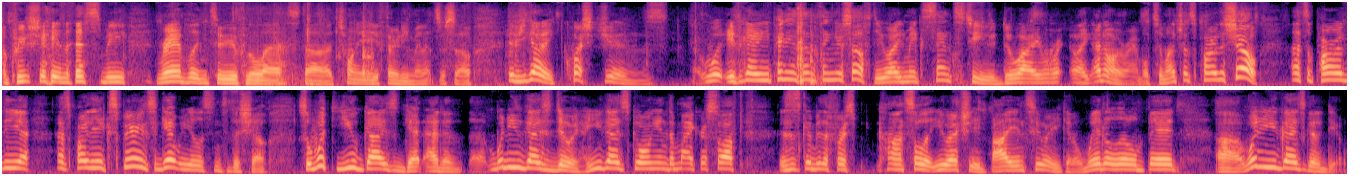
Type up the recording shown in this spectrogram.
appreciate this, me rambling to you for the last uh, 20, 30 minutes or so. If you got any questions, if you got any opinions on the thing yourself, do I make sense to you? Do I like? I know I ramble too much. That's part of the show. That's a part of the uh, that's part of the experience you get when you listen to the show. So what do you guys get out of? Uh, what are you guys doing? Are you guys going into Microsoft? Is this going to be the first console that you actually buy into? Are you going to wait a little bit? Uh, what are you guys going to do?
